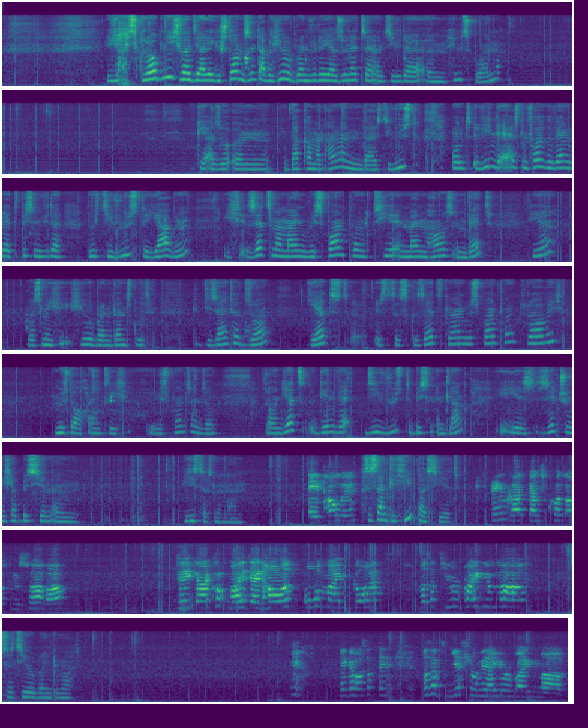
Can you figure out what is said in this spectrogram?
Ja, ich glaube nicht, weil sie alle gestorben sind, aber Herobrine würde ja so nett sein und sie wieder ähm, hinspawnen. Okay, also ähm, da kann man angeln, da ist die Wüste. Und wie in der ersten Folge werden wir jetzt ein bisschen wieder durch die Wüste jagen. Ich setze mal meinen Respawn-Punkt hier in meinem Haus im Bett. Hier, was mich Herobrine ganz gut designt hat. So, jetzt äh, ist es gesetzt, mein Respawn-Punkt, glaube ich. Müsste auch eigentlich respawn sein. So. so, und jetzt gehen wir die Wüste ein bisschen entlang. Ihr, seht schon, ich habe ein bisschen, ähm, wie hieß das nochmal? Ey, Paul, Was ist eigentlich hier passiert? ich bin gerade ganz kurz auf dem Server. Digga, guck mal in dein Haus. Oh mein Gott. Was hat Herobrine gemacht? Was hat Herobrine gemacht? Digga, was hat denn, was hat jetzt schon wieder Herobrine gemacht?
